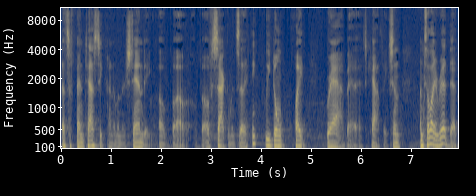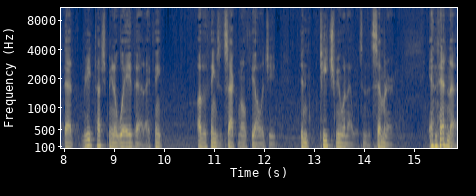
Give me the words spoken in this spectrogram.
that's a fantastic kind of understanding of, uh, of, of sacraments that I think we don't quite grab as Catholics. And until I read that, that really touched me in a way that I think other things in sacramental theology didn't teach me when I was in the seminary. And then, uh,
